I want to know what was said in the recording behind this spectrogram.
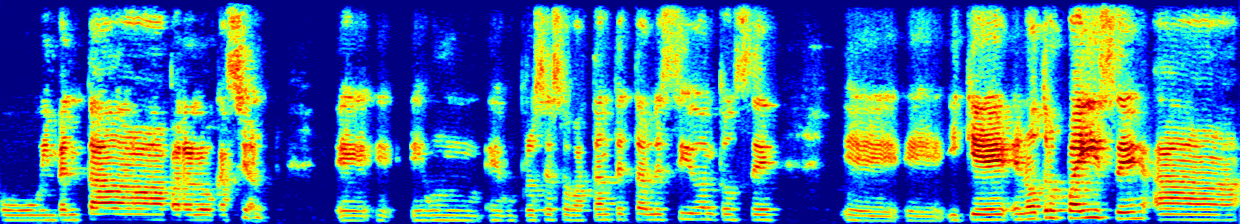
o inventada para la ocasión. Eh, eh, es, un, es, un, proceso bastante establecido, entonces, eh, y que en otros países ha,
